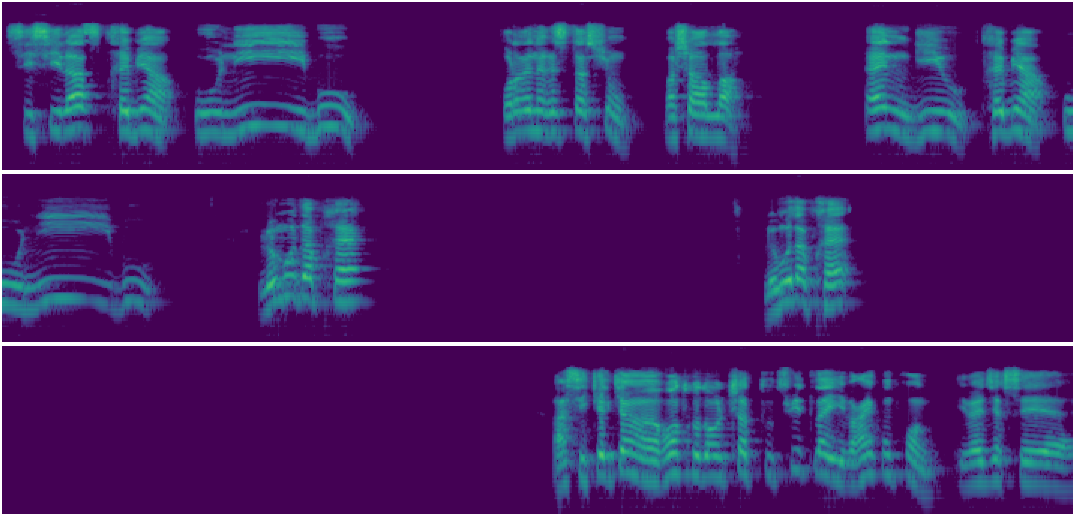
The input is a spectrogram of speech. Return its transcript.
Sicilas, très bien. Unibu. Pour une récitation. Masha'Allah. Engiu. Très bien. Unibu. Le mot d'après. Le mot d'après. Ah, si quelqu'un rentre dans le chat tout de suite, là, il va rien comprendre. Il va dire, c'est, euh,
